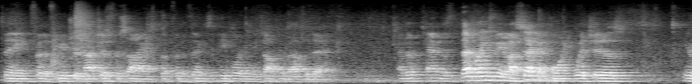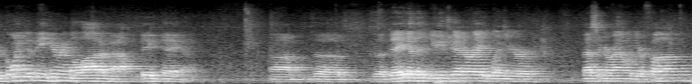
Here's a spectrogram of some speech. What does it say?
thing for the future, not just for science, but for the things that people are going to be talking about today. And, the, and the, that brings me to my second point, which is you're going to be hearing a lot about big data. Um, the, the data that you generate when you're messing around with your phone,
